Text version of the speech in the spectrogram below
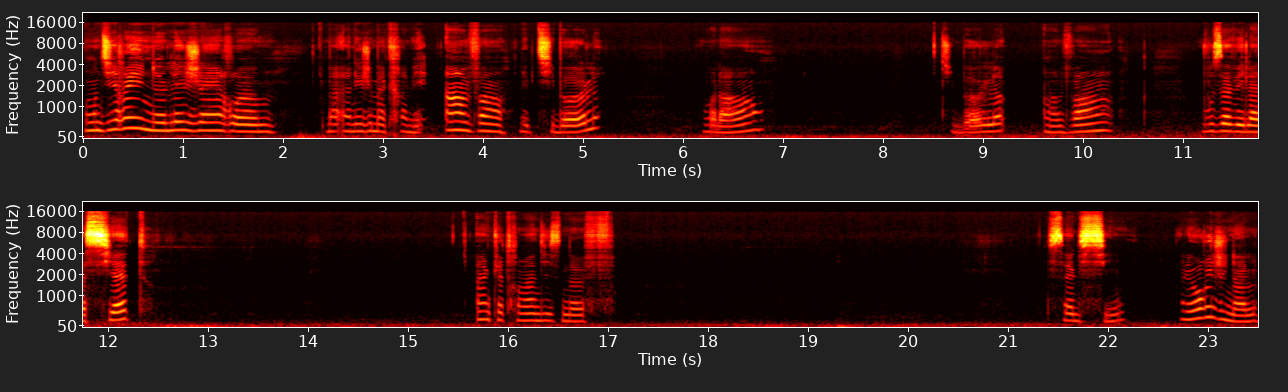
On dirait une légère, euh, bah, un léger macramé. Un vin, les petits bols. Voilà. Petit bol, un vin. Vous avez l'assiette. 1,99. Celle-ci, elle est originale.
